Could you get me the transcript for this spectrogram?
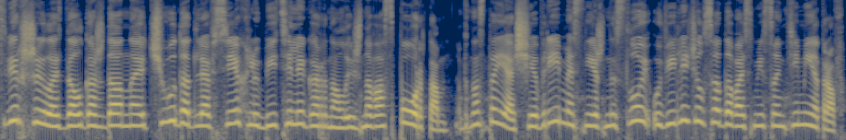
Свершилось долгожданное чудо для всех любителей горнолыжного спорта. В настоящее время снежный слой увеличился до 8 сантиметров.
